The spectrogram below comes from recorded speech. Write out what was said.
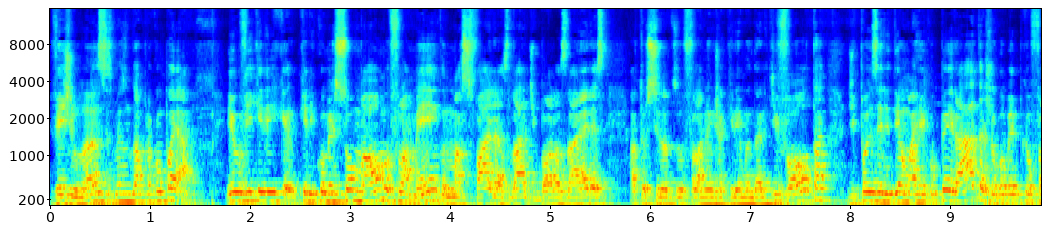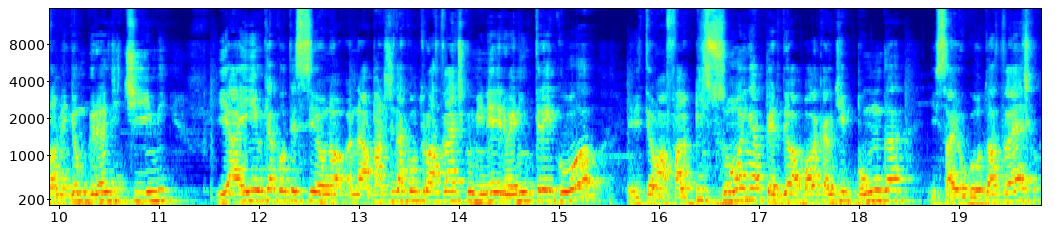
vejo lances, mas não dá para acompanhar. Eu vi que ele, que ele começou mal no Flamengo, umas falhas lá de bolas aéreas, a torcida do Flamengo já queria mandar ele de volta. Depois ele deu uma recuperada, jogou bem porque o Flamengo é um grande time. E aí o que aconteceu? Na partida contra o Atlético Mineiro, ele entregou, ele teve uma falha bizonha, perdeu a bola, caiu de bunda e saiu o gol do Atlético.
